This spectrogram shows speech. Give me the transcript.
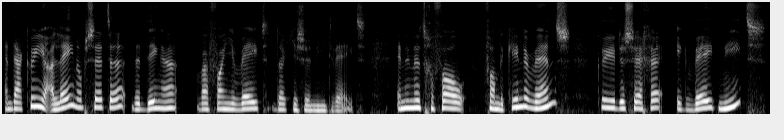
En daar kun je alleen op zetten de dingen waarvan je weet dat je ze niet weet. En in het geval van de kinderwens kun je dus zeggen: Ik weet niet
